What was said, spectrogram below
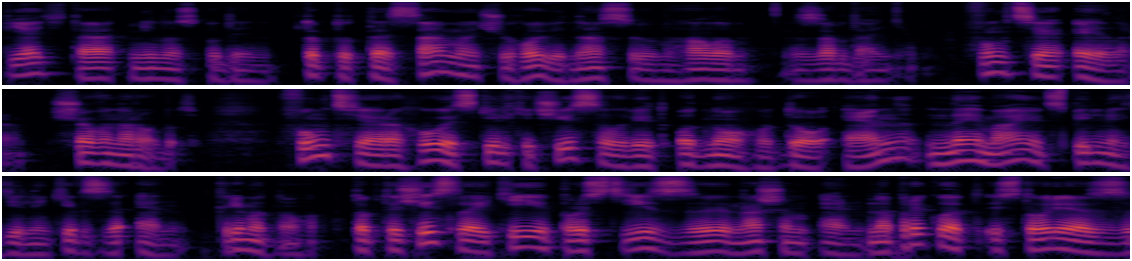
5 та мінус 1, тобто те саме, чого від нас вимагало завдання. Функція Euler. Що вона робить? Функція рахує, скільки чисел від 1 до n не мають спільних дільників з n, крім одного. Тобто числа, які прості з нашим n. Наприклад, історія з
